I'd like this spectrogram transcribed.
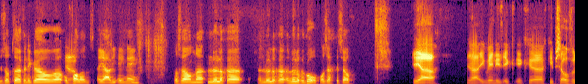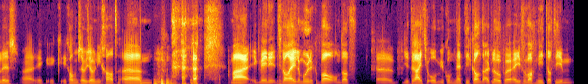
Dus dat eh, vind ik wel eh, opvallend. En ja, die 1-1. Dat is wel een, eh, lullige, een, lullige, een lullige goal, al zeg ik het zelf. Ja, ja, ik weet niet. Ik, ik eh, keep wel eens. Maar ik, ik, ik had hem sowieso niet gehad. Ehm, maar ik weet niet. Het is wel een hele moeilijke bal. Omdat eh, je draait je om. Je komt net die kant uitlopen. En je verwacht niet dat hij hem.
